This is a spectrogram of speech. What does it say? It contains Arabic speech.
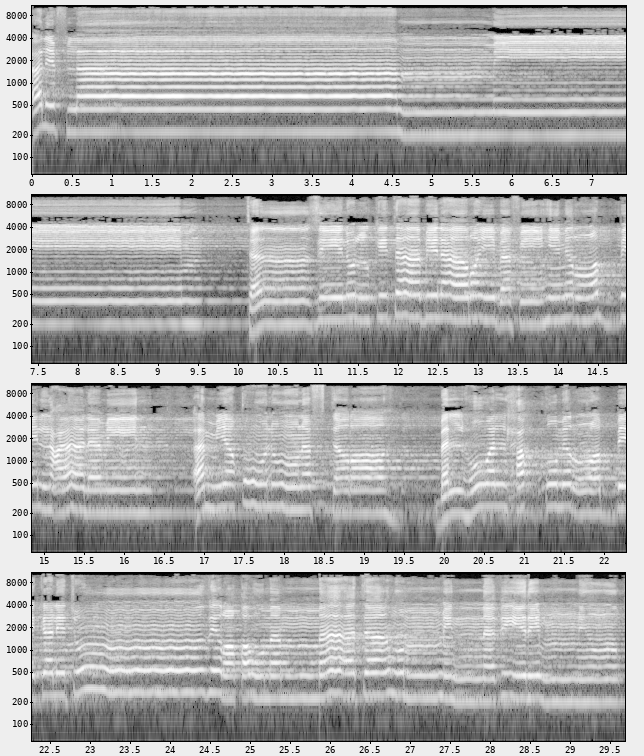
ألف لام ميم. تنزيل الكتاب لا ريب فيه من رب العالمين. أم يقولون افتراه. بل هو الحق من ربك لتنذر قوما ما أتاهم من نذير من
